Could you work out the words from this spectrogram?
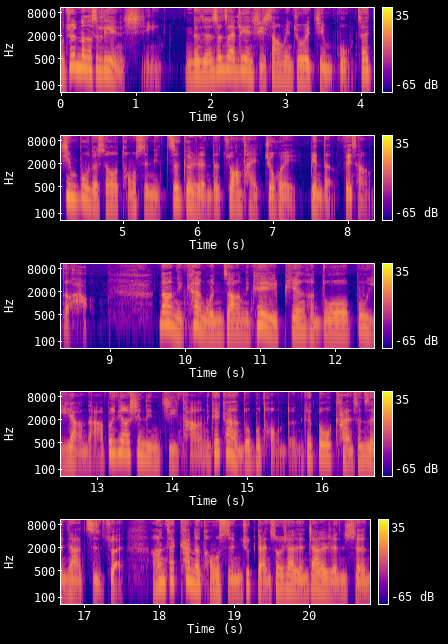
我觉得那个是练习，你的人生在练习上面就会进步，在进步的时候，同时你这个人的状态就会变得非常的好。那你看文章，你可以偏很多不一样的啊，不一定要心灵鸡汤，你可以看很多不同的，你可以多看，甚至人家的自传。然后你在看的同时，你去感受一下人家的人生，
